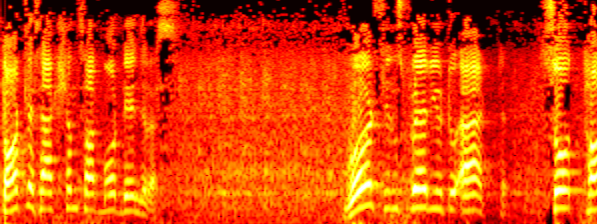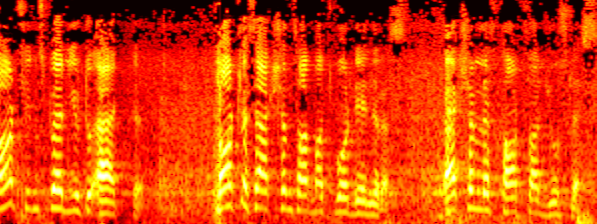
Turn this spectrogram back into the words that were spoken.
Thoughtless actions are more dangerous. Words inspire you to act. So thoughts inspire you to act. Thoughtless actions are much more dangerous. Actionless thoughts are useless.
